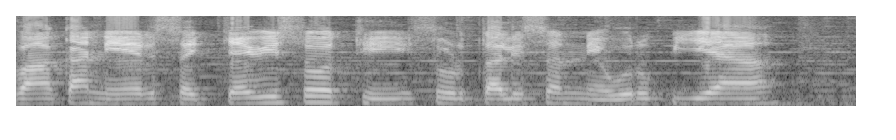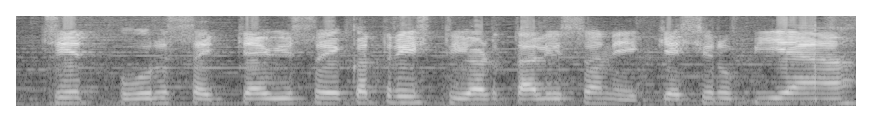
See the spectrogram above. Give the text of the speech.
વાંકાનેર સત્યાવીસોથી સુડતાલીસો નેવું રૂપિયા. જેતપુર સત્યાવીસો એકત્રીસથી અડતાલીસો ને એક્યાસી રૂપિયા.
